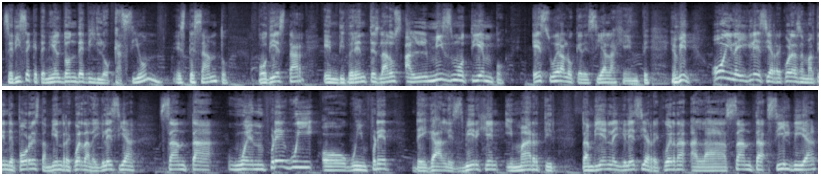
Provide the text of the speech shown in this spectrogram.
Se dice que tenía el don de dilocación, este santo, podía estar en diferentes lados al mismo tiempo. Eso era lo que decía la gente. En fin, hoy la iglesia recuerda a San Martín de Porres, también recuerda a la iglesia Santa Winfrewi o Winfred de Gales, virgen y mártir. También la iglesia recuerda a la Santa Silvia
